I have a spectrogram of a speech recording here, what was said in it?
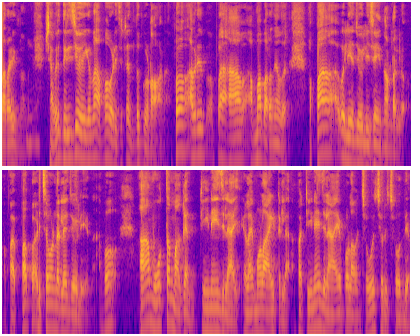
പറയുന്നത്. പക്ഷെ അവർ തിരിച്ചു ചോദിക്കുന്നത് അമ്മ പഠിച്ചിട്ട് എന്ത് ഗുണമാണ്? അപ്പോൾ അവർ ആ അമ്മ പറഞ്ഞത് അപ്പ വലിയ ജോലി ചെയ്യുന്നുണ്ടല്ലോ. അപ്പോൾ അപ്പ പഠിച്ചുകൊണ്ടല്ലേ ജോലി ചെയ്യുന്നത് അപ്പോൾ ആ മൂത്ത മകൻ ടീനേജിലായി. ഇളയമോളായിട്ടില്ല അപ്പോൾ ടീനേജിലായപ്പോൾ അവൻ ചോദിച്ചൊരു ചോദ്യം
